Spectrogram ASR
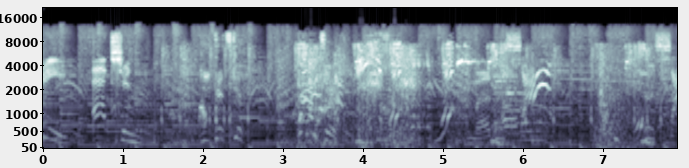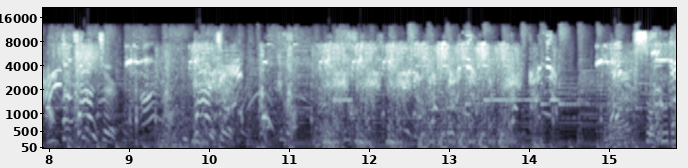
3 Action いてつけ Counter まだ甘いな Counter Counter そこだ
